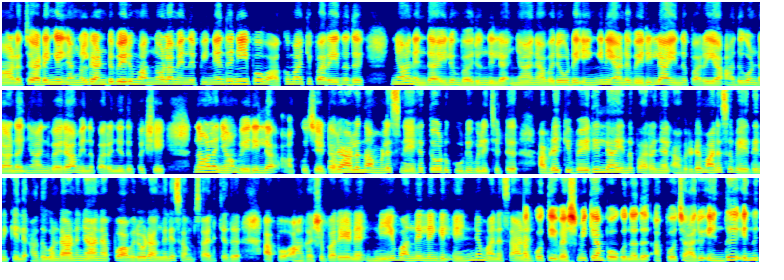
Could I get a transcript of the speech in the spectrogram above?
നാളെ ചടങ്ങിൽ ഞങ്ങൾ രണ്ടുപേരും വന്നോളാം എന്ന് പിന്നെന്താ നീ ഇപ്പോൾ വാക്കുമാറ്റി പറയുന്നത്? ഞാൻ എന്തായാലും വരുന്നില്ല. ഞാൻ അവരോട് എങ്ങനെയാണ് വരില്ല എന്ന് പറയുക അതുകൊണ്ടാണ് ഞാൻ വരാമെന്ന് പറഞ്ഞത്. പക്ഷേ നാളെ ഞാൻ വരില്ല അക്കുചേട്ട ഒരാൾ നമ്മളെ സ്നേഹത്തോടു കൂടി വിളിച്ചിട്ട് അവിടേക്ക് വരില്ല എന്ന് പറഞ്ഞാൽ അവരുടെ മനസ്സ് വേദനിക്കില്ല. അതുകൊണ്ടാണ് ഞാൻ അപ്പോൾ അവരോട് അങ്ങനെ സംസാരിച്ചത്. അപ്പോൾ ആകാശ് പറയണേ നീ വന്നില്ലെങ്കിൽ എന്റെ മനസ്സാണ് കൊത്തി വിഷമിക്കാൻ പോകുന്നത്. അപ്പോൾ ചാരു എന്ത് എന്ന്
